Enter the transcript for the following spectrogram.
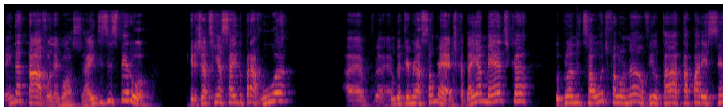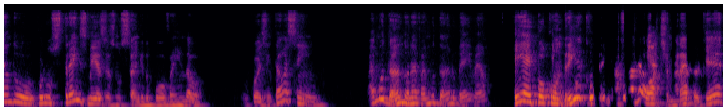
Ainda estava o negócio, aí desesperou. Ele já tinha saído para a rua é, com determinação médica. Daí a médica do plano de saúde falou: não, viu, tá, tá aparecendo por uns três meses no sangue do povo ainda coisa. Então, assim, vai mudando, né? Vai mudando bem mesmo. Quem é hipocondríaco, a fase é ótima, né? Porque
